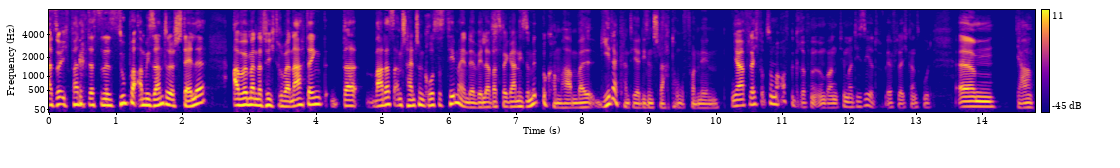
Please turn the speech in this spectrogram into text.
also ich fand das eine super amüsante Stelle. Aber wenn man natürlich drüber nachdenkt, da war das anscheinend schon ein großes Thema in der Villa, was wir gar nicht so mitbekommen haben, weil jeder kannte ja diesen Schlachtruf von denen. Ja, vielleicht wird es nochmal aufgegriffen, irgendwann thematisiert. Wäre vielleicht ganz gut. Ähm, ja,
